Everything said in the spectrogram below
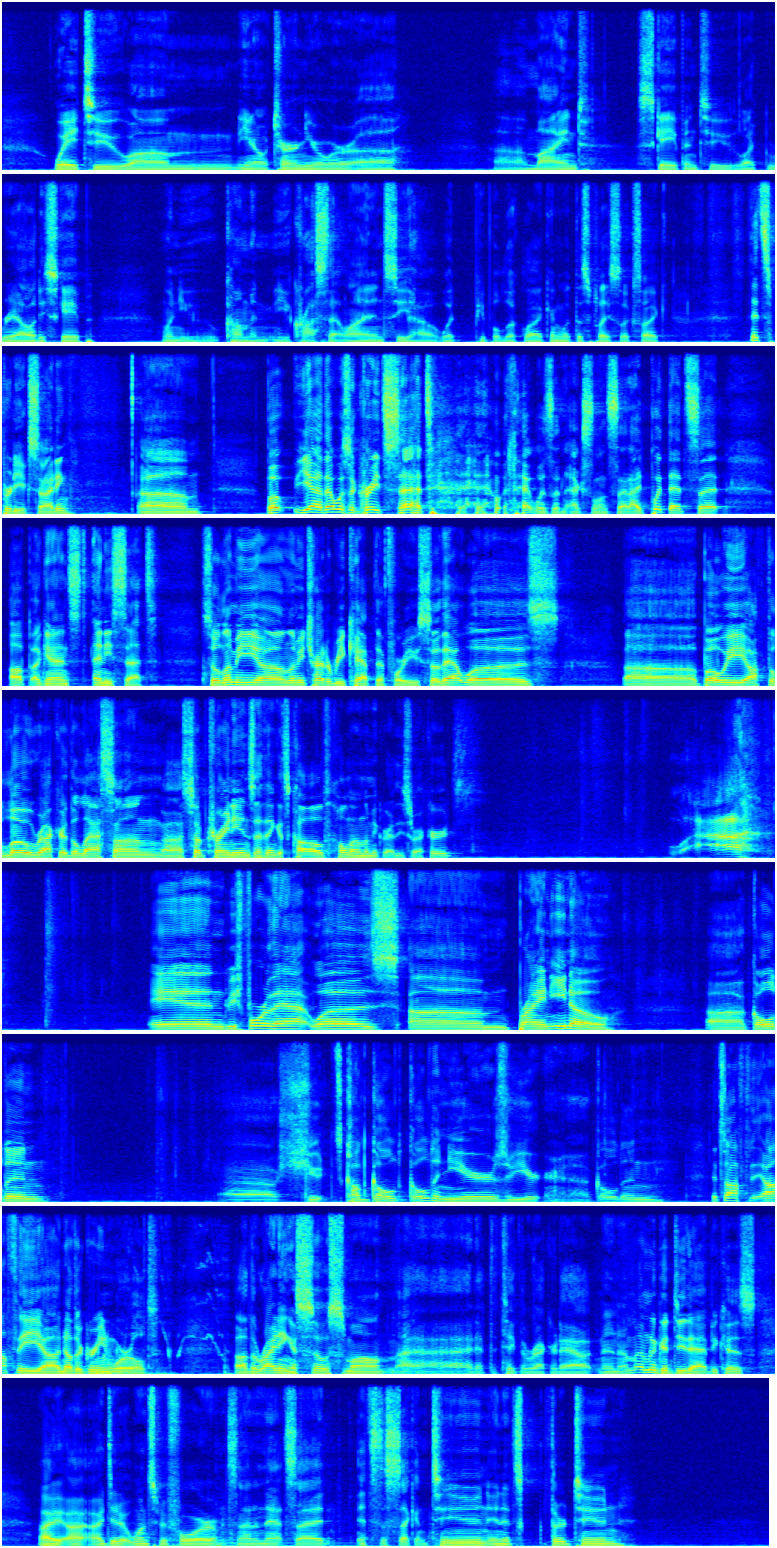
way to um, you know turn your uh, uh, mindscape into like reality scape when you come and you cross that line and see how what people look like and what this place looks like. It's pretty exciting. Um, but yeah, that was a great set. that was an excellent set. I'd put that set up against any set. So let me uh, let me try to recap that for you. So that was uh, Bowie off the Low record, the last song, uh, Subterraneans, I think it's called. Hold on, let me grab these records. And before that was um, Brian Eno, uh, Golden. Uh, shoot, it's called Gold Golden Years or Year uh, Golden. It's off the off the uh, Another Green World. Uh, the writing is so small. I'd have to take the record out, and I'm, I'm going to do that because I, I I did it once before. It's not on that side. It's the second tune, and it's third tune.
